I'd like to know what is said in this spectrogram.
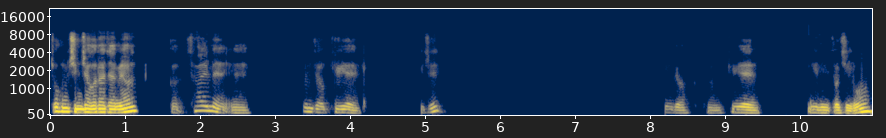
조금 짐작을 하자면 그 삶의 예, 흔적 뒤에 그지? 흔적 그 뒤에 일이 것이고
